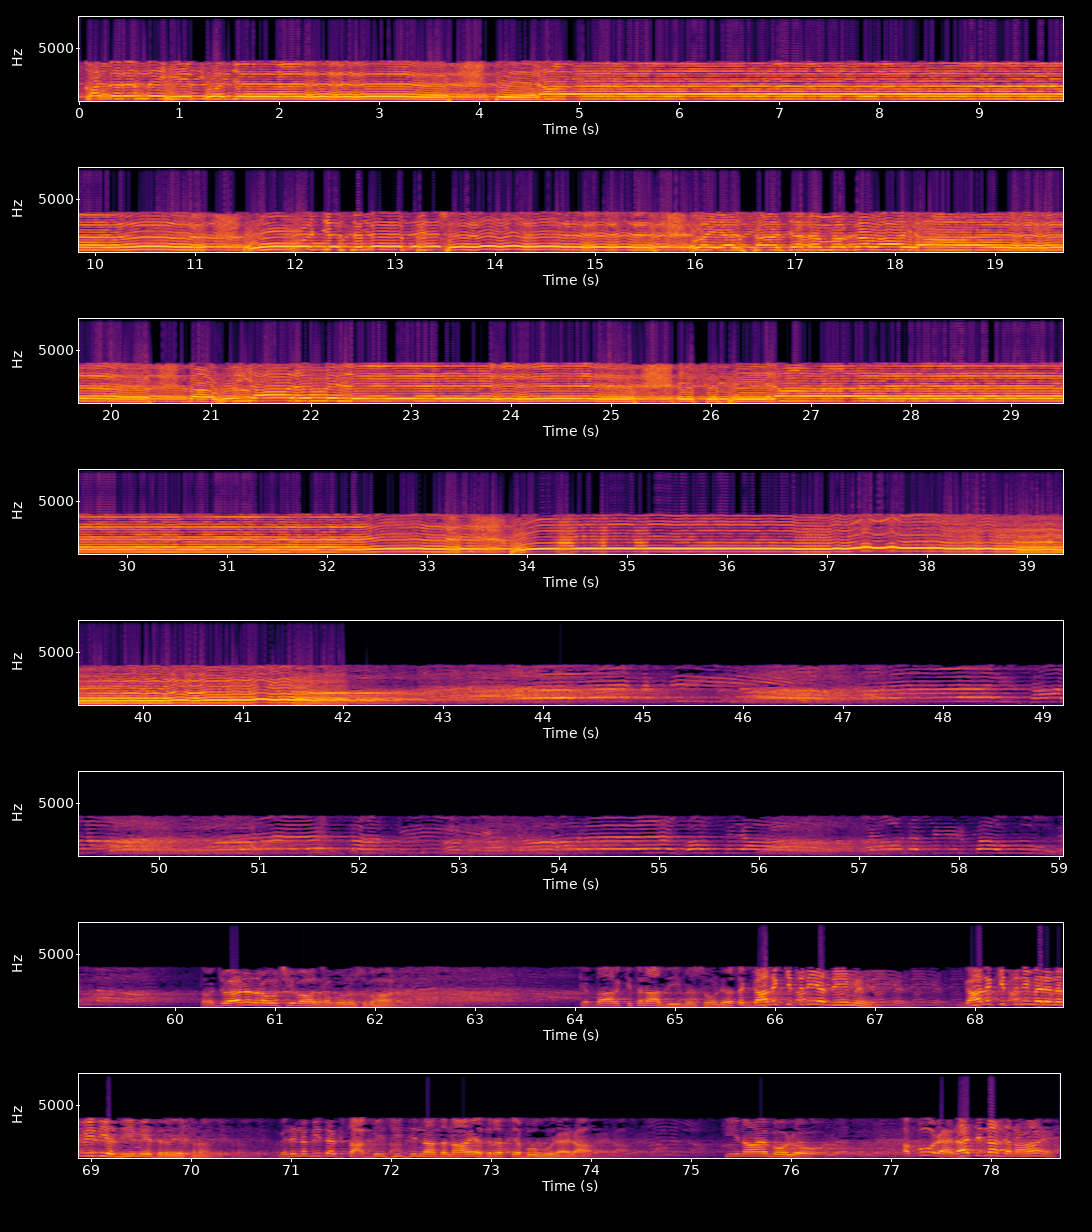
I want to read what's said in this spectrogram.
قدر نہیں کچھ جنم گوایا بہو یار ملے۔ ایک پھیرا کردار کتنا عظیم ہے سونے تو گل کتنی عظیم ہے۔ گل کتنی میرے نبی دی عظیم ہے ادھر ویکھنا۔ میرے نبی دا ایک صحابی سی جنہ دا نام ہے حضرت ابو ہریرہ۔ کی نام ہے بولو؟ ابو ہریرہ جنہ دا نام ہے۔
